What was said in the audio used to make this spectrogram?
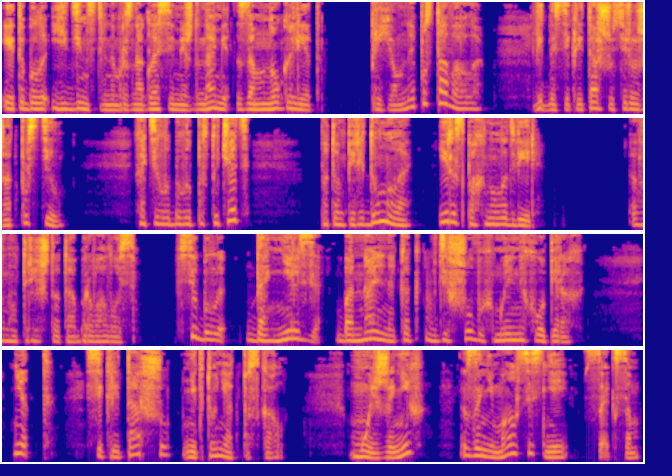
и это было единственным разногласием между нами за много лет. Приемная пустовала. Видно, секретаршу Сережа отпустил. Хотела было постучать, потом передумала и распахнула дверь. Внутри что-то оборвалось. Все было да нельзя, банально, как в дешевых мыльных операх. Нет, секретаршу никто не отпускал. Мой жених занимался с ней сексом.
